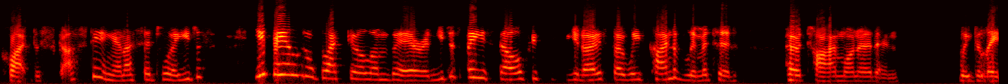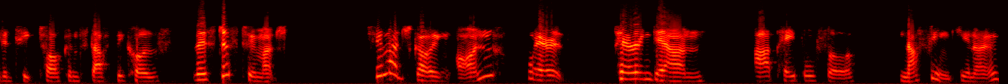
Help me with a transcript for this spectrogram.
quite disgusting. And I said to her, you just, you be a little black girl on there and you just be yourself, if, you know. So we've kind of limited her time on it and we deleted TikTok and stuff because there's just too much, too much going on where it's tearing down our people for nothing, you know.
